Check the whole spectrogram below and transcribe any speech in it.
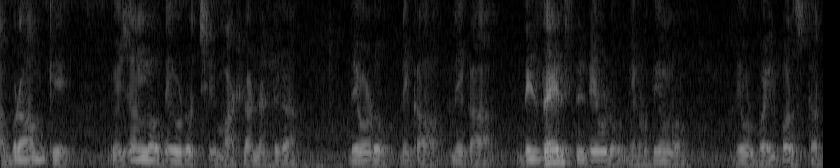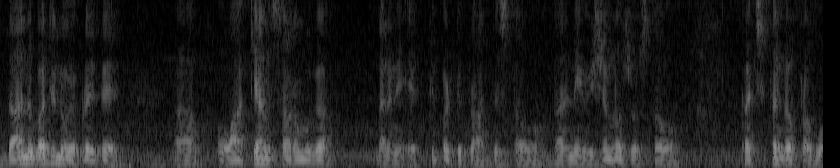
అబ్రహాంకి విజన్లో దేవుడు వచ్చి మాట్లాడినట్టుగా దేవుడు నీకు నీకు ఆ డిజైర్స్ని దేవుడు నీ హృదయంలో దేవుడు బయలుపరుస్తాడు. దాన్ని బట్టి నువ్వు ఎప్పుడైతే వాక్యానుసారముగా దానిని ఎత్తిపట్టి ప్రార్థిస్తావో దానిని విషయంలో చూస్తావో ఖచ్చితంగా ప్రభు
